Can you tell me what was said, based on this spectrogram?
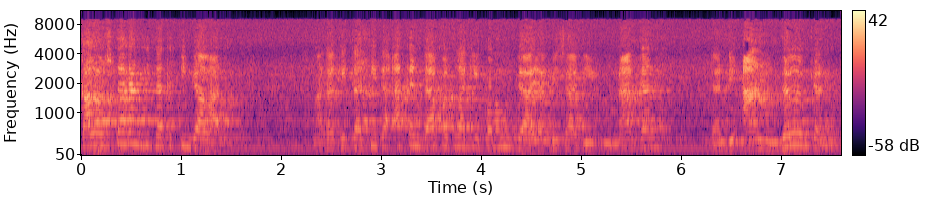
Kalau sekarang kita ketinggalan, maka kita tidak akan dapat lagi pemuda yang bisa digunakan dan diandalkan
